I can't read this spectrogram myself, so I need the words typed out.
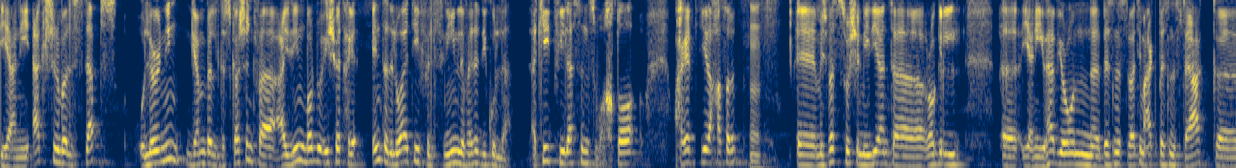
يعني actionable steps و learning جنب ال discussion فعايزين برضو إيه شوية حاجات. أنت دلوقتي في السنين اللي فاتت دي كلها أكيد في lessons وأخطاء وحاجات كتيرة حصلت. آه، مش بس ال social media انت راجل آه، يعني you have your own business دلوقتي معاك business بتاعك آه،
